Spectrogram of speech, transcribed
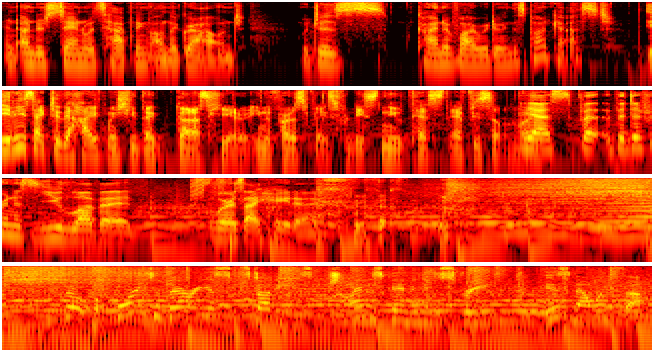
and understand what's happening on the ground, which mm. is kind of why we're doing this podcast. It is actually the hype machine that got us here in the first place for this new test episode, right? Yes, but the difference is you love it, whereas I hate it. So, according to various studies, China's gaming industry is now, in fact,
